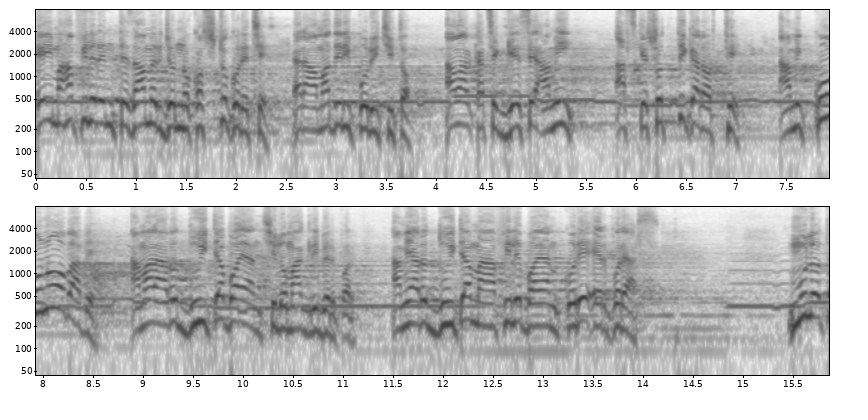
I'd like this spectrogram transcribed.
এই মাহফিলের ইন্তজামের জন্য কষ্ট করেছে, এরা আমাদেরই পরিচিত। আমার কাছে গেছে আমি, আজকে সত্যিকার অর্থে আমি কোনোভাবে আমার আরও দুইটা বয়ান ছিল মাগরিবের পর। আমি আরও দুইটা মাহফিলে বয়ান করে এরপরে আসছি। মূলত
